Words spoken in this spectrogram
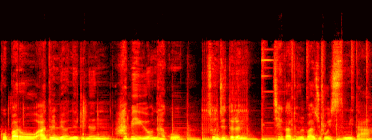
곧바로 아들 며느리는 합의 이혼하고 손주들은 제가 돌봐주고 있습니다.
